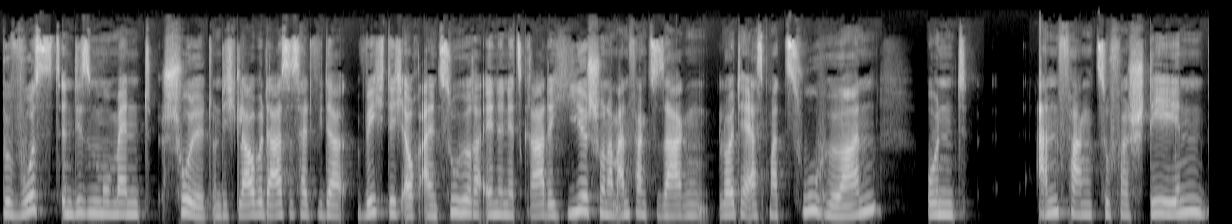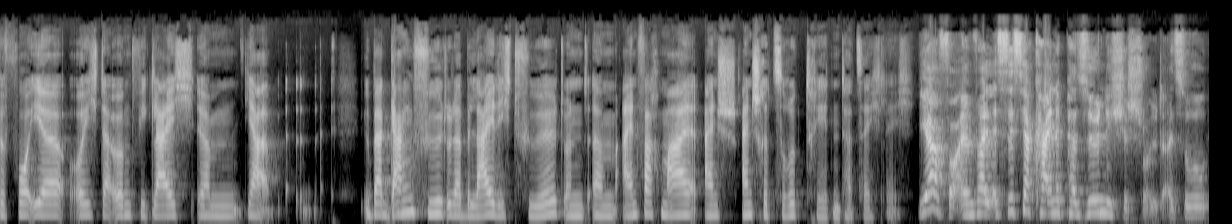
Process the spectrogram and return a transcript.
bewusst in diesem Moment Schuld. Und ich glaube, da ist es halt wieder wichtig, auch allen ZuhörerInnen jetzt gerade hier schon am Anfang zu sagen, Leute erstmal zuhören und anfangen zu verstehen, bevor ihr euch da irgendwie gleich ähm, ja übergangen fühlt oder beleidigt fühlt und ähm, einfach mal ein, einen Schritt zurücktreten tatsächlich. Ja, vor allem, weil es ist ja keine persönliche Schuld. Also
